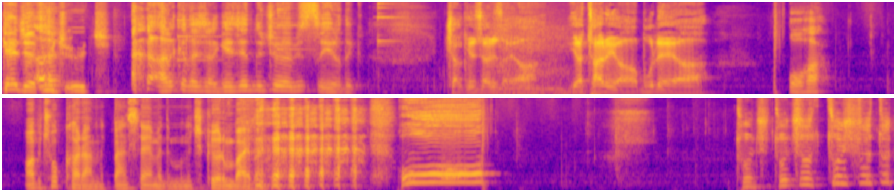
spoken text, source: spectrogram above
Gece 3-3. Arkadaşlar gecenin üçü ve biz sıyırdık. Çakıyorsanıza ya. Yeter ya bu ne ya. Oha. Abi çok karanlık ben sevmedim bunu çıkıyorum bay bay. Hop. Tunç, Tunç, Tunç, Tunç, Tunç, Tunç,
